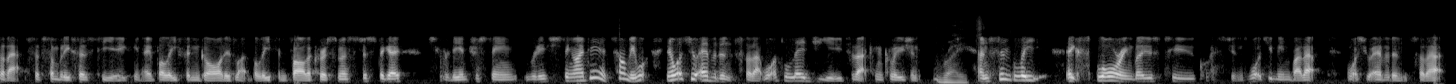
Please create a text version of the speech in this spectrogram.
for that. So if somebody says to you, you know, belief in God is like belief in Father Christmas, just to go, it's a really interesting, really interesting idea. Tell me, what, you know, what's your evidence for that? What's led you to that conclusion? Right. And simply exploring those two questions. What do you mean by that? What's your evidence for that?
